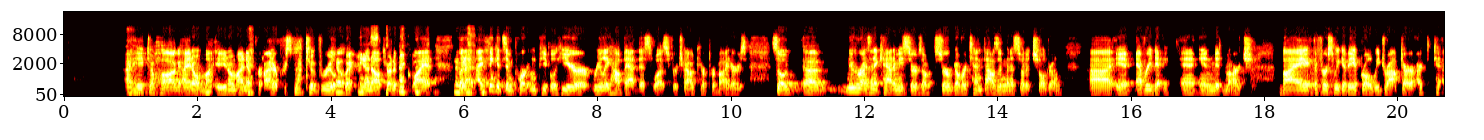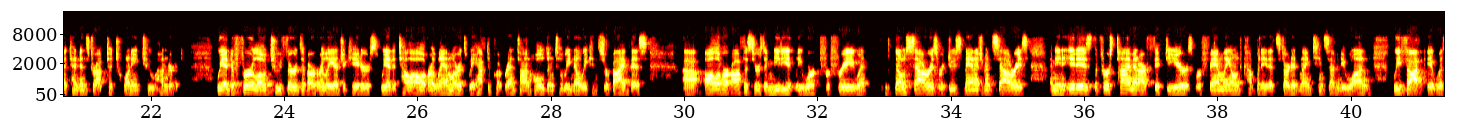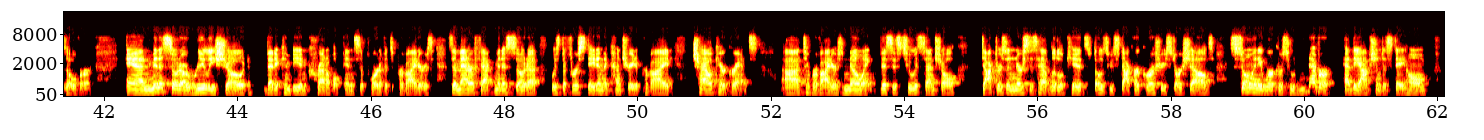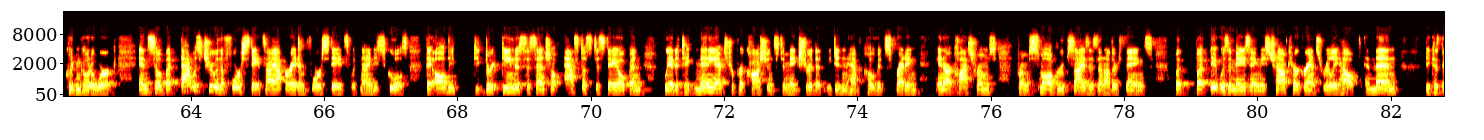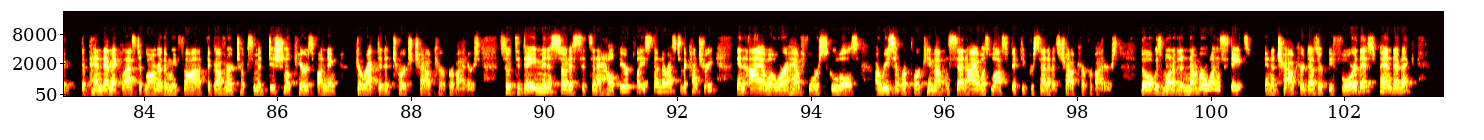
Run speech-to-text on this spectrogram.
I hate to hog. I don't mind. You don't mind a provider perspective, real no, quick, yes. and I'll try to be quiet. but I, I, think it's important people hear really how bad this was for childcare providers. So, uh, New Horizon Academy serves served over 10,000 Minnesota children uh, every day in, in mid March. By the first week of April, we dropped our, our t- attendance dropped to 2,200. We had to furlough two thirds of our early educators. We had to tell all of our landlords we have to put rent on hold until we know we can survive this. Uh, all of our officers immediately worked for free, went with no salaries, reduced management salaries. I mean, it is the first time in our 50 years, we're family-owned company that started in 1971. We thought it was over. And Minnesota really showed that it can be incredible in support of its providers. As a matter of fact, Minnesota was the first state in the country to provide childcare grants uh, to providers, knowing this is too essential doctors and nurses have little kids, those who stock our grocery store shelves, so many workers who never had the option to stay home couldn't go to work. And so, but that was true in the four states. I operate in four states with 90 schools. They all de- de- deemed us essential, asked us to stay open. We had to take many extra precautions to make sure that we didn't have COVID spreading in our classrooms from small group sizes and other things. But, but it was amazing. These childcare grants really helped. And then because the, the pandemic lasted longer than we thought, the governor took some additional CARES funding, directed it towards childcare providers. So today, Minnesota sits in a healthier place than the rest of the country. In Iowa, where I have four schools, a recent report came out and said Iowa's lost 50% of its childcare providers. Though it was one of the number one states in a childcare desert before this pandemic,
